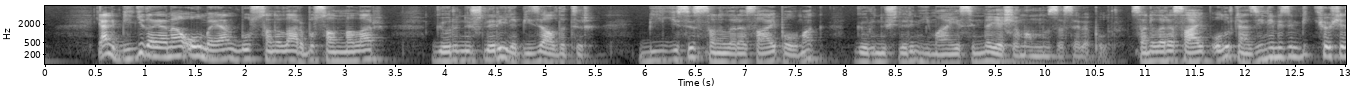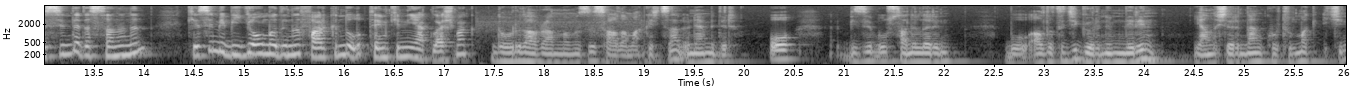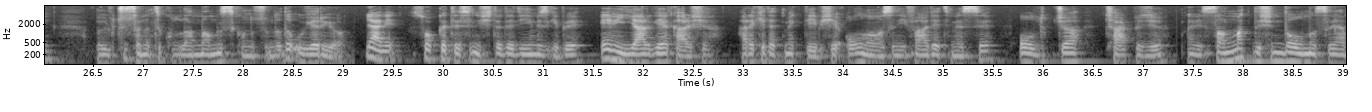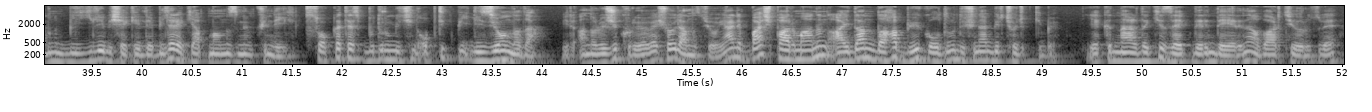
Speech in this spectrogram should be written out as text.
Yani bilgi dayanağı olmayan bu sanılar, bu sanmalar görünüşleriyle bizi aldatır. Bilgisiz sanılara sahip olmak görünüşlerin himayesinde yaşamamıza sebep olur. Sanılara sahip olurken zihnimizin bir köşesinde de sanının kesin bir bilgi olmadığını farkında olup temkinli yaklaşmak doğru davranmamızı sağlamak açısından önemlidir. O bizi bu sanıların, bu aldatıcı görünümlerin yanlışlarından kurtulmak için ölçü sanatı kullanmamız konusunda da uyarıyor. Yani Sokrates'in işte dediğimiz gibi en iyi yargıya karşı hareket etmek diye bir şey olmamasını ifade etmesi oldukça çarpıcı. Hani sanmak dışında olması yani bunu bilgili bir şekilde bilerek yapmamız mümkün değil. Sokrates bu durum için optik bir illüzyonla da bir analoji kuruyor ve şöyle anlatıyor. Yani baş parmağının aydan daha büyük olduğunu düşünen bir çocuk gibi. Yakınlardaki zevklerin değerini abartıyoruz ve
